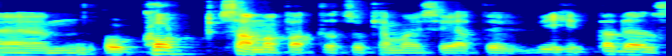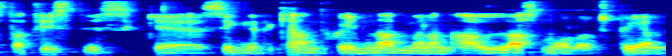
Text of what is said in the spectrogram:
Ehm, och kort sammanfattat så kan man ju säga att det, vi hittade en statistisk eh, signifikant skillnad mellan alla smålagsspel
